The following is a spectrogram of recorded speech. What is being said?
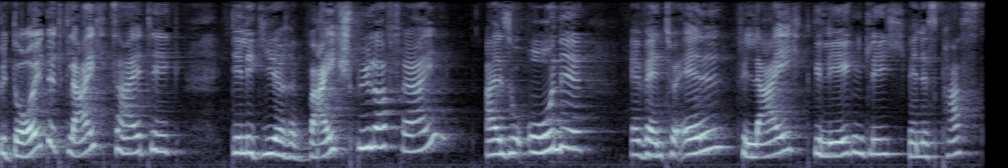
bedeutet gleichzeitig, delegiere weichspülerfrei, also ohne eventuell, vielleicht, gelegentlich, wenn es passt,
